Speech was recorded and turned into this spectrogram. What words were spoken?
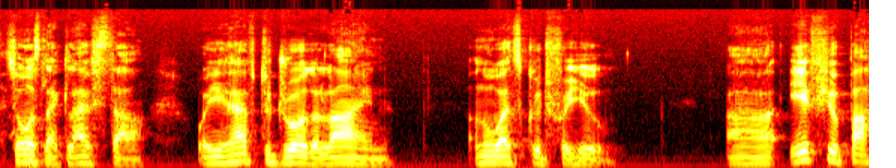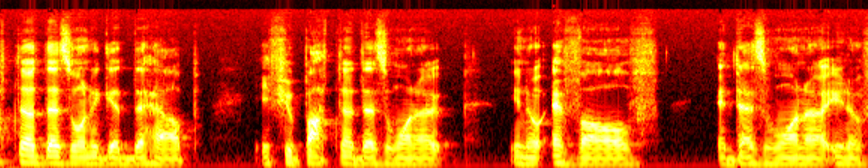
it's almost like lifestyle where you have to draw the line on what's good for you. Uh, if your partner doesn't want to get the help, if your partner doesn't want to, you know, evolve and doesn't want to, you know,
